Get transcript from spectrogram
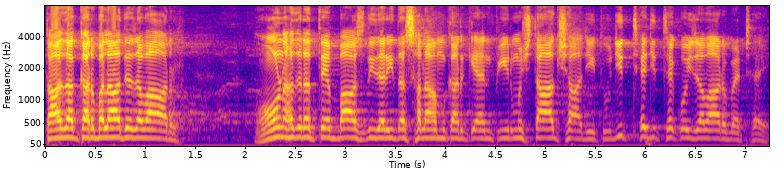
تازہ کربلا دے زوار۔ ہون حضرت عباس دی ذریعہ سلام کر کے ان پیر مشتاق شاہ جی تو جتھے جتھے کوئی زوار بیٹھے۔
